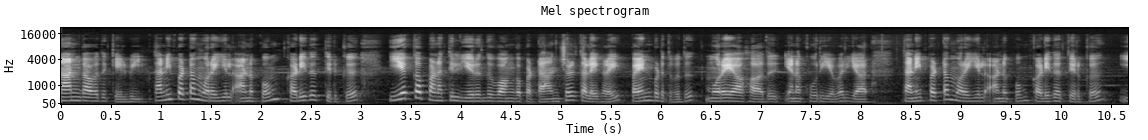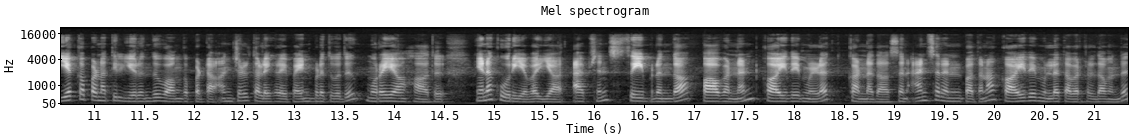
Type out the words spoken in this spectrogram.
நான்காவது கேள்வி. தனிப்பட்ட முறையில் அனுப்பும் கடிதத்திற்கு இயக்க பணத்தில் இருந்து வாங்கப்பட்ட அஞ்சல் தலைகளை பயன்படுத்துவது முறையாகாது என கூறியவர் யார்? தனிப்பட்ட முறையில் அனுப்பும் கடிதத்திற்கு இயக்க பணத்தில் இருந்து வாங்கப்பட்ட அஞ்சல் தலைகளை பயன்படுத்துவது முறையாகாது என கூறியவர் யார்? ஆப்ஷன்ஸ் சே. பிருந்தா பாவண்ணன் காயிதே மில்லத் கண்ணதாசன். ஆன்சர் என்னன்னு பார்த்தோன்னா காயிதே மில்லத் அவர்கள் தான் வந்து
